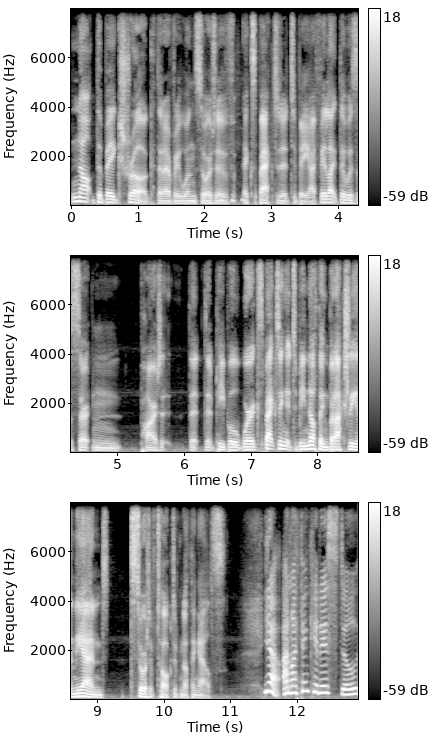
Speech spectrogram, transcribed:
not the big shrug that everyone sort of expected it to be? I feel like there was a certain part that, that people were expecting it to be nothing, but actually, in the end, sort of talked of nothing else. Yeah, and I think it is still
